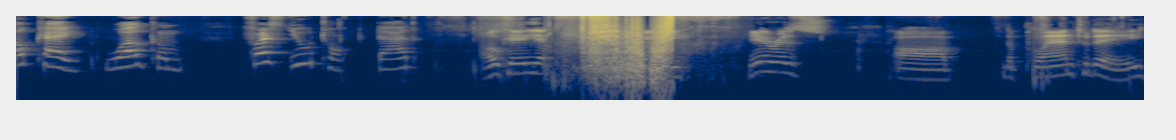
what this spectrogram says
Okay, welcome. First, you talk, Dad. Okay, yeah. Hi everybody. Here is uh, the plan today.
